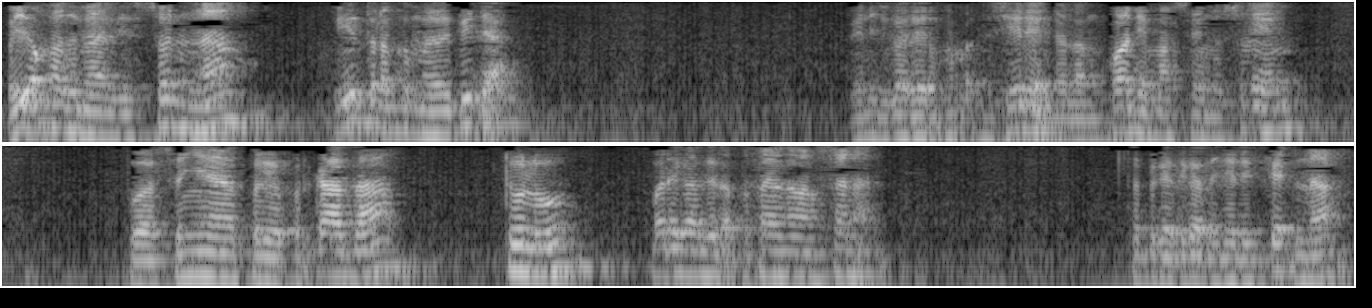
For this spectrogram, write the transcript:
wa yu'khadhu min sunnah yutraku min bidah ini juga dari Muhammad Sirin dalam Sahih Muslim bahwasanya beliau berkata dulu mereka tidak percaya tentang sanad tapi ketika terjadi fitnah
